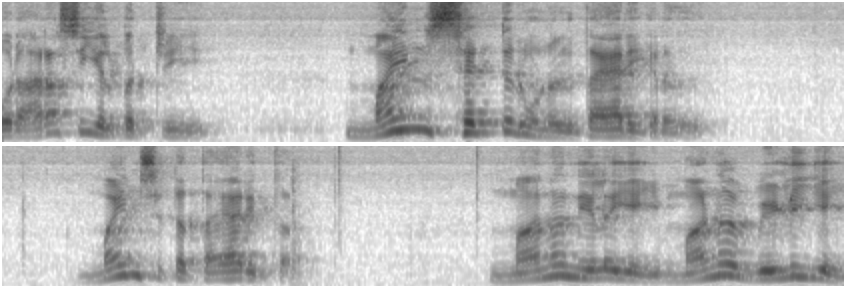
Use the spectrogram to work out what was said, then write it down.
ஒரு அரசியல் பற்றி மைண்ட் செட்டுன்னு ஒன்று தயாரிக்கிறது. மைண்ட் செட்டை தயாரித்தல். மனநிலையை மனவெளியை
